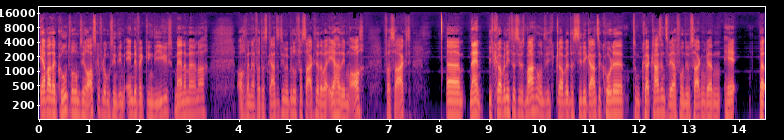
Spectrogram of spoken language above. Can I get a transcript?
Er war der Grund, warum sie rausgeflogen sind, im Endeffekt gegen die Eagles, meiner Meinung nach. Auch wenn einfach das ganze Team ein bisschen versagt hat, aber er hat eben auch versagt. Ähm, nein, ich glaube nicht, dass sie das machen und ich glaube, dass sie die ganze Kohle zum Kirk Cousins werfen und ihm sagen werden, hey, bei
